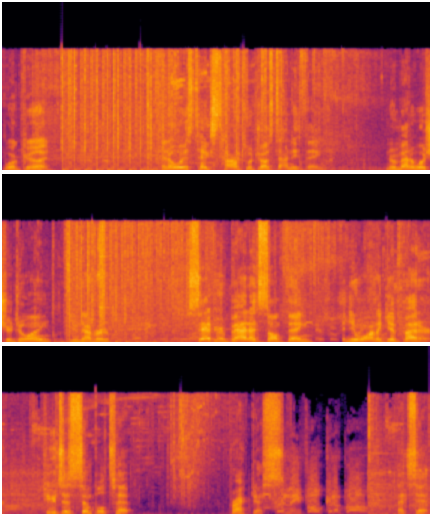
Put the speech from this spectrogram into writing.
we're good. It always takes time to adjust to anything. No matter what you're doing, you never... Say if you're bad at something, and you want to get better. Here's a simple tip. Practice. Friendly Vulcan above. That's it.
